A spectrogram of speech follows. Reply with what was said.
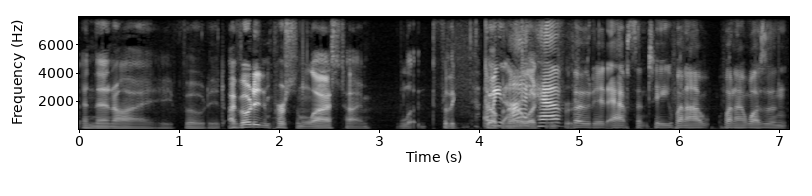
and then I voted. I voted in person last time for the governor I mean, I election. have for- voted absentee when I when I wasn't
